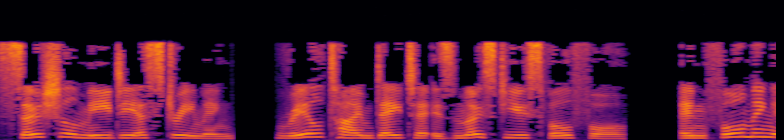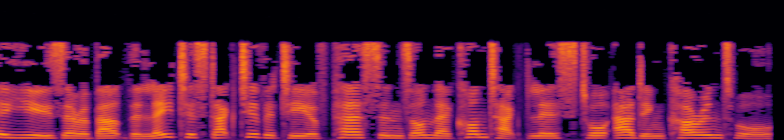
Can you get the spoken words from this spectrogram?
Social media streaming. Real-time data is most useful for informing a user about the latest activity of persons on their contact list or adding current or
